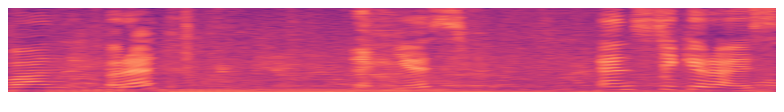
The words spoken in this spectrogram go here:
One red? Yes. And sticky rice.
